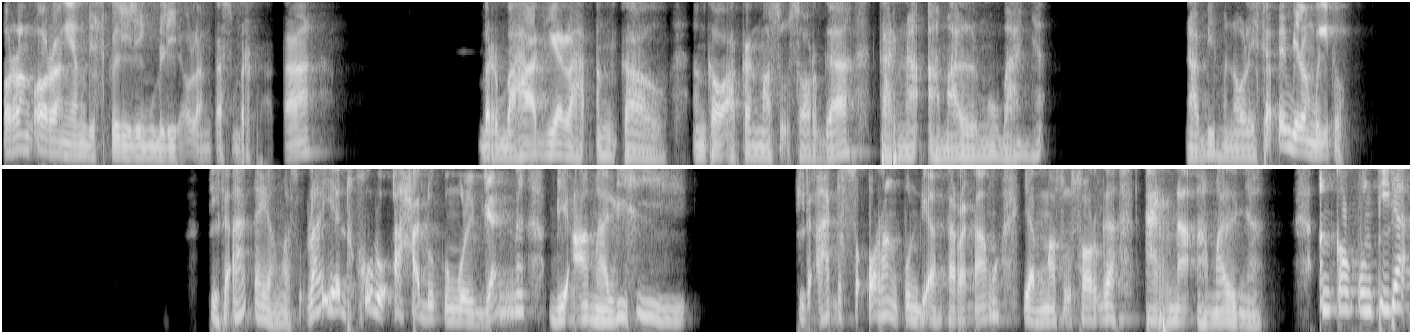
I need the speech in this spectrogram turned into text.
Orang-orang yang di sekeliling beliau lantas berkata, Berbahagialah engkau, engkau akan masuk sorga karena amalmu banyak. Nabi menoleh, siapa yang bilang begitu? Tidak ada yang masuk. La yadkhulu ahadukumul jannah bi'amalihi. Tidak ada seorang pun di antara kamu yang masuk sorga karena amalnya. Engkau pun tidak.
